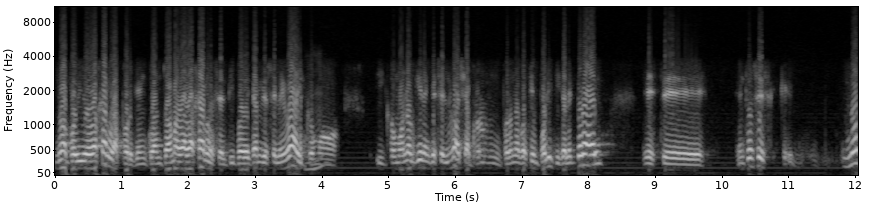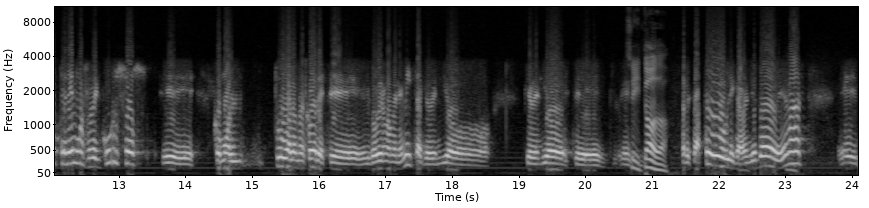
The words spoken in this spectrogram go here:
no ha podido bajarlas porque en cuanto amaga bajarlas el tipo de cambio se les va y como y como no quieren que se les vaya por, por una cuestión política electoral este, entonces, no tenemos recursos eh, como tuvo a lo mejor este el gobierno menemista que vendió que vendió este sí todo. empresas públicas vendió todo y demás eh,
